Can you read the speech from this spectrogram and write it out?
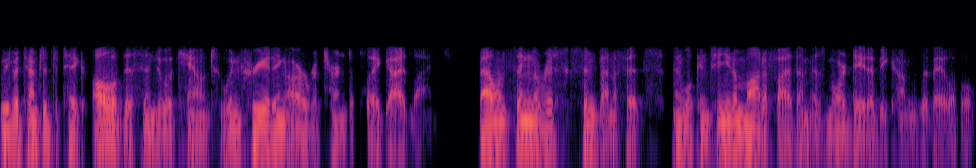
We've attempted to take all of this into account when creating our return to play guidelines, balancing the risks and benefits, and will continue to modify them as more data becomes available.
